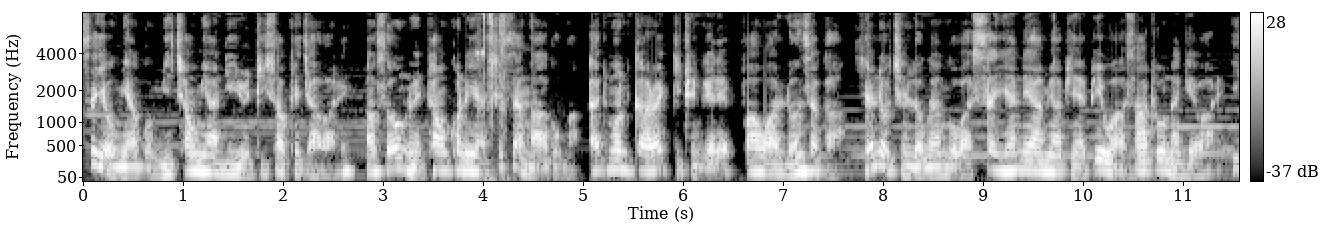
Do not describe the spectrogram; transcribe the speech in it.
စက်ယုံများကိုမြေချောင်းများနည်းတွင်တိစောက်ခဲ့ကြပါတယ်။နောက်ဆုံးတွင်1985ခုမှာ Edmund Carrick တည်ထွင်ခဲ့တဲ့ Power လွန်းဆက်ကရက်လုချင်းလုပ်ငန်းကိုပါဆက်ရန်နေရာများဖြင့်အပြည့်အဝအစားထိုးနိုင်ခဲ့ပါတယ်။ဤ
